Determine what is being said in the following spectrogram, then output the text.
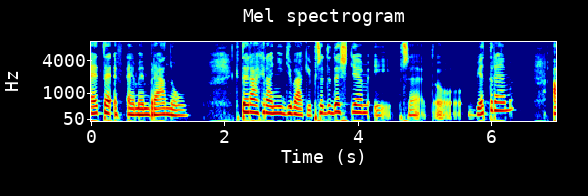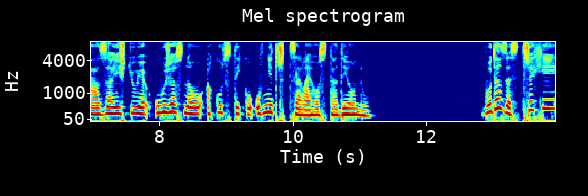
ETFE membránou, která chrání diváky před deštěm i před o, větrem a zajišťuje úžasnou akustiku uvnitř celého stadionu. Voda ze střechy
